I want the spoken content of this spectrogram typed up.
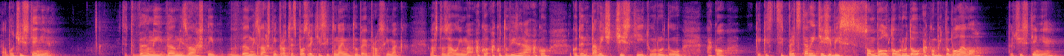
alebo čistenie. Je to veľmi, veľmi, zvláštny, veľmi zvláštny proces. Pozrite si to na YouTube, prosím, ak vás to zaujíma. Ako, ako to vyzerá, ako, ako ten tavič čistí tú rudu, ako, keď si predstavíte, že by som bol tou rudou, ako by to bolelo, to čistenie.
